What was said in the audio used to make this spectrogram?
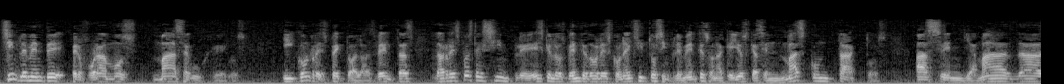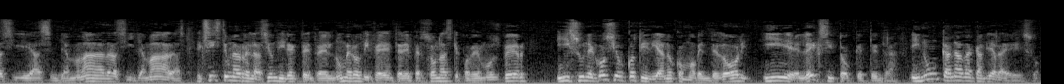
simplemente perforamos más agujeros. Y con respecto a las ventas, la respuesta es simple, es que los vendedores con éxito simplemente son aquellos que hacen más contactos, hacen llamadas y hacen llamadas y llamadas. Existe una relación directa entre el número diferente de personas que podemos ver y su negocio cotidiano como vendedor y el éxito que tendrá. Y nunca nada cambiará eso.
